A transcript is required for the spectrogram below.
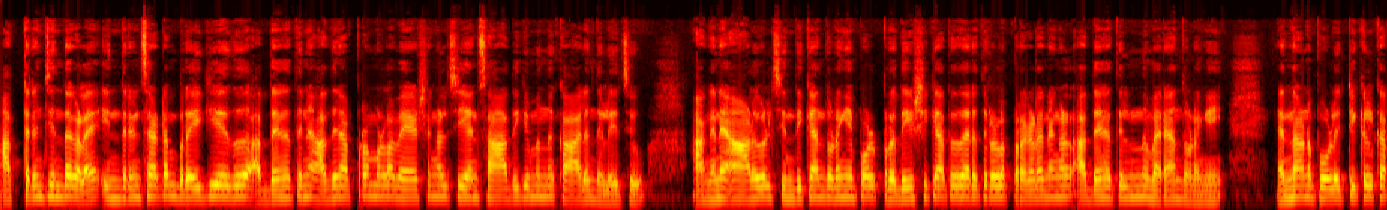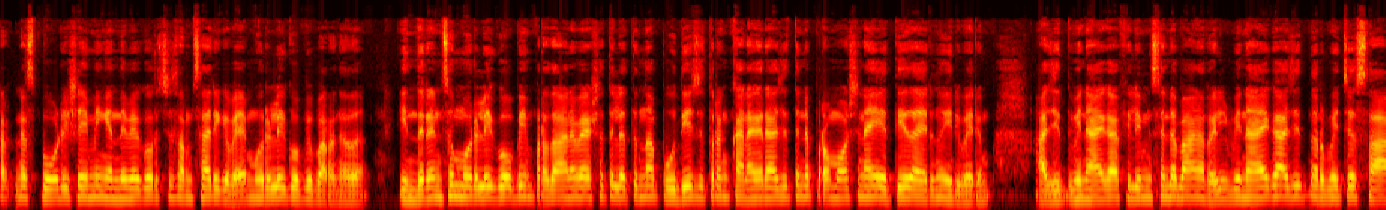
അത്തരം ചിന്തകളെ ഇന്ദ്രൻ സേട്ടൻ ബ്രേക്ക് ചെയ്ത് അദ്ദേഹത്തിന് അതിനപ്പുറമുള്ള വേഷങ്ങൾ ചെയ്യാൻ സാധിക്കുമെന്ന് കാലം തെളിയിച്ചു. അങ്ങനെ ആളുകൾ ചിന്തിക്കാൻ തുടങ്ങിയപ്പോൾ പ്രതീക്ഷിക്കാത്ത തരത്തിലുള്ള പ്രകടനങ്ങൾ അദ്ദേഹത്തിൽ നിന്ന് വരാൻ തുടങ്ങി. എന്നാണ് പൊളിറ്റിക്കൽ കറക്റ്റ്നെസ് ബോഡി ഷെയ്മിംഗ് എന്നിവയെക്കുറിച്ച് സംസാരിക്കവേ മുരളി ഗോപി പറഞ്ഞത്. ഇന്ദ്രൻസും മുരളി ഗോപിയും പ്രധാന വേഷത്തിലെത്തുന്ന പുതിയ ചിത്രം കനകരാജ്യത്തിന്റെ പ്രൊമോഷനായി എത്തിയതായിരുന്നു ഇരുവരും. അജിത് വിനായക ഫിലിംസിന്റെ ബാനറിൽ വിനായക അജിത് നിർമ്മിച്ച് സാഗർ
